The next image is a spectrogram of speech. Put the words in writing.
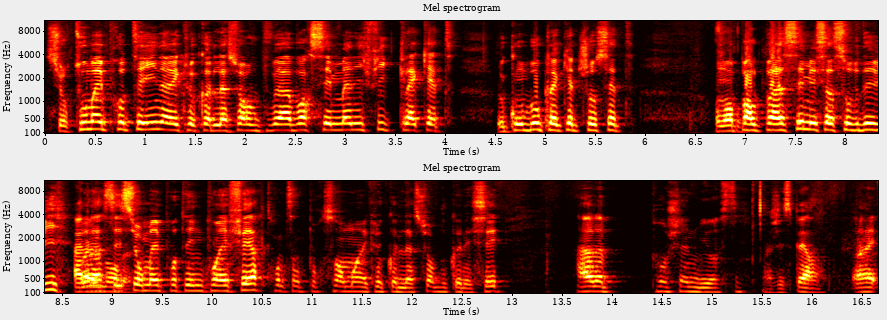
Sur tout My Protein avec le code la soirée, vous pouvez avoir ces magnifiques claquettes. Le combo claquettes chaussettes. On n'en parle pas assez, mais ça sauve des vies. À voilà, c'est sur myprotein.fr. 35% en moins avec le code la soirée, vous connaissez. À la prochaine, Rusty. Ah, J'espère. Ouais.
